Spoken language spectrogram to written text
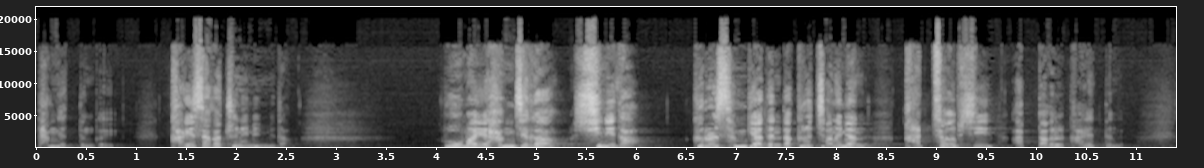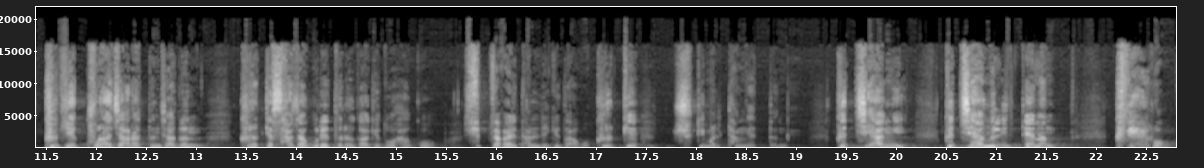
당했던 거예요. 가이사가 주님입니다. 로마의 황제가 신이다. 그를 섬겨야 된다. 그렇지 않으면 가차 없이 압박을 가했던 거예요. 거기에 굴하지 않았던 자든 그렇게 사자굴에 들어가기도 하고 십자가에 달리기도 하고 그렇게 죽임을 당했던 거예요. 그 재앙이 그 재앙을 이때는 그대로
